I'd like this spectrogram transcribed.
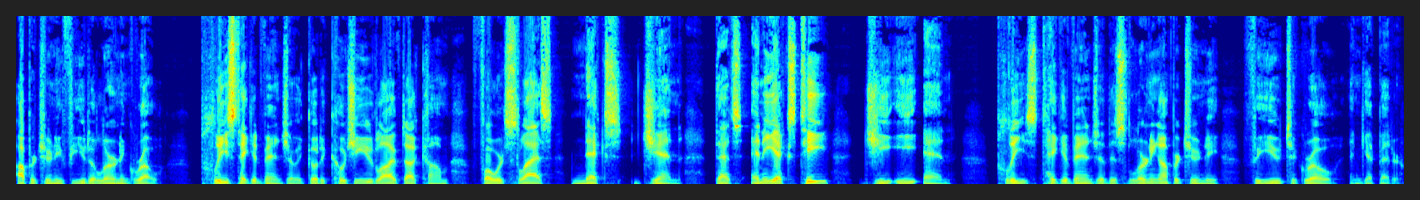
opportunity for you to learn and grow. Please take advantage of it. Go to coachingyoulive.com forward slash next gen. That's N E X T G E N. Please take advantage of this learning opportunity for you to grow and get better.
